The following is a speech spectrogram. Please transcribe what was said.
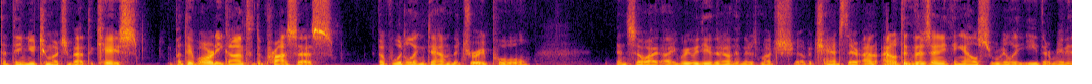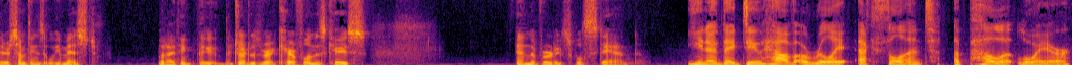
that they knew too much about the case. But they've already gone through the process of whittling down the jury pool. And so I, I, agree with you that I don't think there's much of a chance there. I don't, I don't, think there's anything else really either. Maybe there's some things that we missed, but I think the, the judge was very careful in this case, and the verdicts will stand. You know, they do have a really excellent appellate lawyer,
